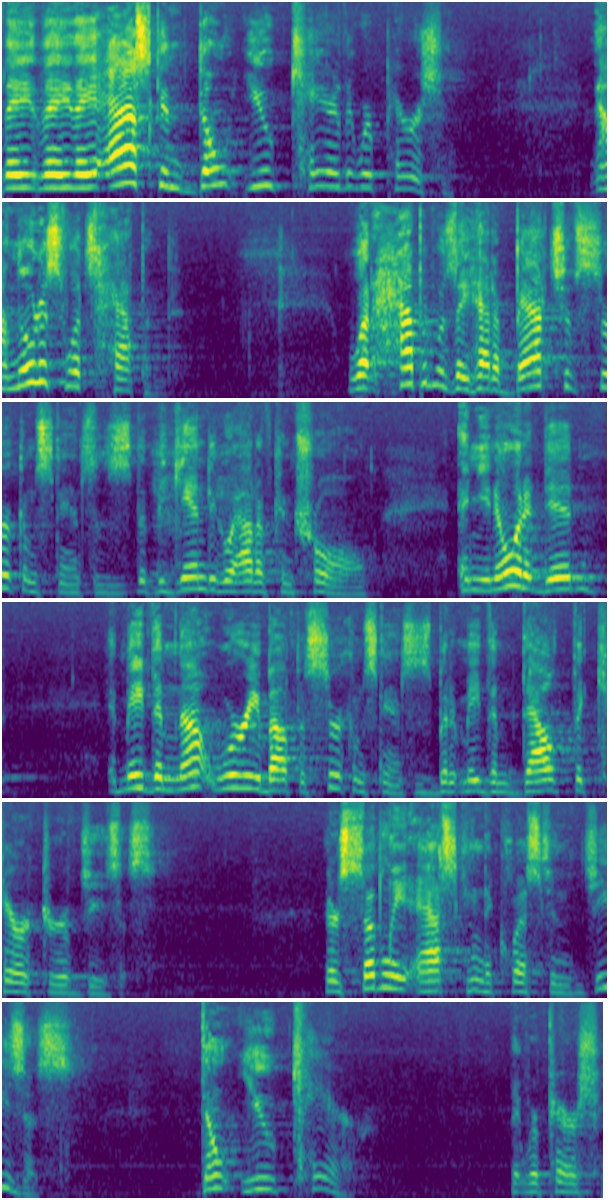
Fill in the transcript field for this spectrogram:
they, they, they ask him, Don't you care that we're perishing? Now, notice what's happened. What happened was they had a batch of circumstances that began to go out of control. And you know what it did? It made them not worry about the circumstances, but it made them doubt the character of Jesus. They're suddenly asking the question Jesus, don't you care? That we're perishing.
